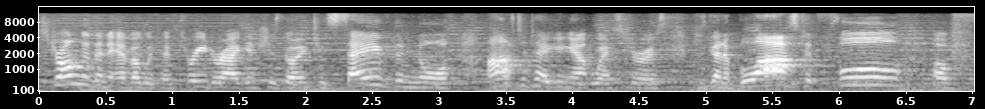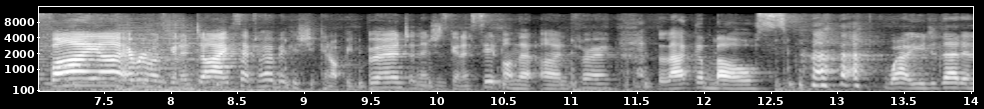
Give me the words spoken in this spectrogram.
stronger than ever with her three dragons. She's going to save the North after taking out Westeros. She's going to blast it full of fire. Everyone's going to die except her because she cannot be burnt, and then she's going to sit on that Iron Throne like a boss. wow, you did that in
